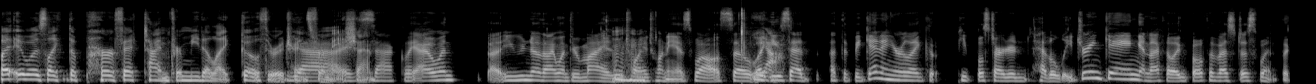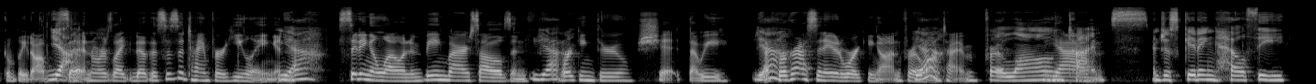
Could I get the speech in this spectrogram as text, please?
But it was like the perfect time for me to like go through a transformation. Yeah, exactly. I went. Uh, you know that I went through mine in Mhm. 2020 as well. So, like Yeah. you said at the beginning, you're like people started heavily drinking, and I feel like both of us just went the complete opposite, Yeah. and was like, no, this is a time for healing and Yeah. sitting alone and being by ourselves and Yeah. working through shit that we Yeah. procrastinated working on for a Yeah. long time. For a long yeah. time. and just getting healthy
